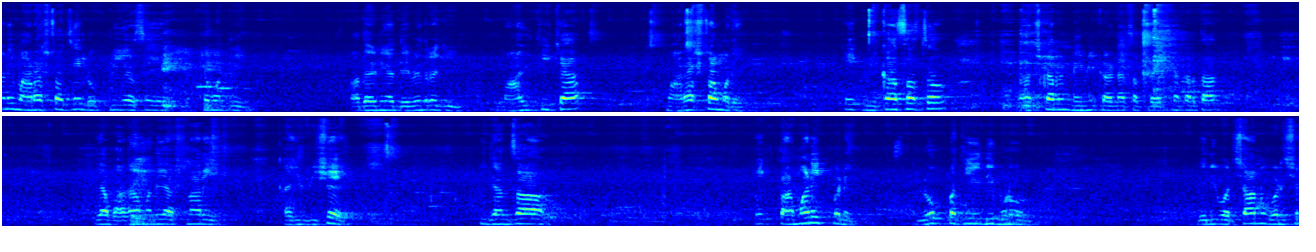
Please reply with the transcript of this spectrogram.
आणि महाराष्ट्राचे लोकप्रिय असे मुख्यमंत्री आदरणीय देवेंद्रजी महायुतीच्या महाराष्ट्रामध्ये एक विकासाचं राजकारण नेहमी करण्याचा प्रयत्न करतात. या भागामध्ये असणारी काही विषय की ज्यांचा एक प्रामाणिकपणे लोकप्रतिनिधी म्हणून गेली वर्षानुवर्ष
